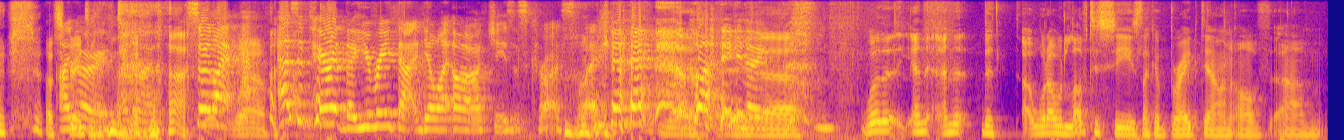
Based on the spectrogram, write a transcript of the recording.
I screen know, time. I know. So like, Wow. as a parent though, you read that and you're like, oh Jesus Christ, like, you know, Yeah. Well, the, and and the, the uh, what I would love to see is like a breakdown of um,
